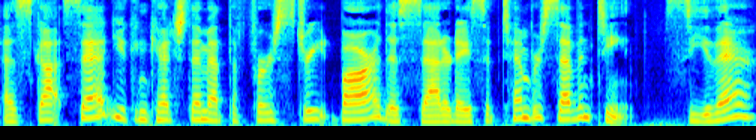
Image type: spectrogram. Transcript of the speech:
As Scott said, you can catch them at the First Street Bar this Saturday, September 17th. See you there.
